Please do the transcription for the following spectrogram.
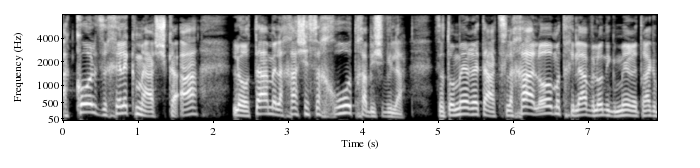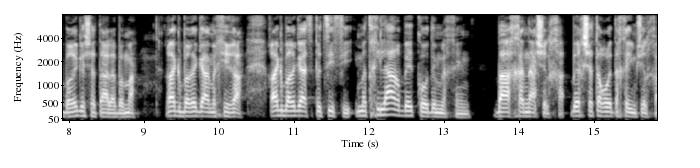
הכל זה חלק מההשקעה לאותה מלאכה ששכרו אותך בשבילה. זאת אומרת, ההצלחה לא מתחילה ולא נגמרת רק ברגע שאתה על הבמה, רק ברגע המכירה, רק ברגע הספציפי, היא מתחילה הרבה קודם לכן. בהכנה שלך, באיך שאתה רואה את החיים שלך,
